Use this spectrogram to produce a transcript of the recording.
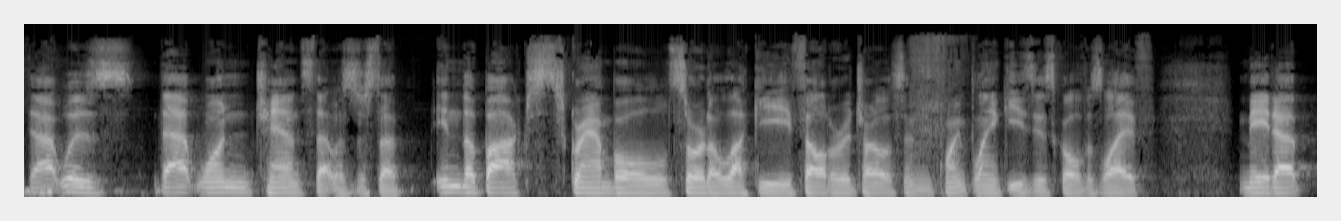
that was that one chance that was just a in the box scramble, sort of lucky, fell to Richarlison, point blank, easiest goal of his life, made up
